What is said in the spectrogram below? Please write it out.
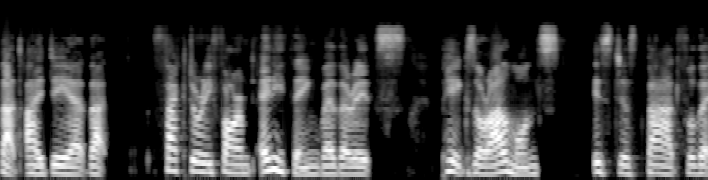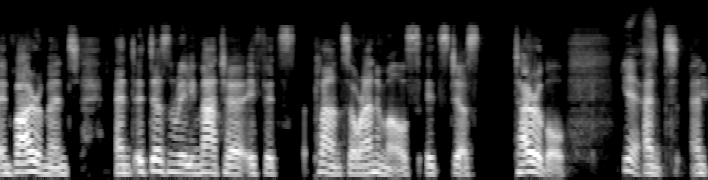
That idea that factory farmed anything, whether it's pigs or almonds, is just bad for the environment. And it doesn't really matter if it's plants or animals, it's just terrible. Yes. And and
